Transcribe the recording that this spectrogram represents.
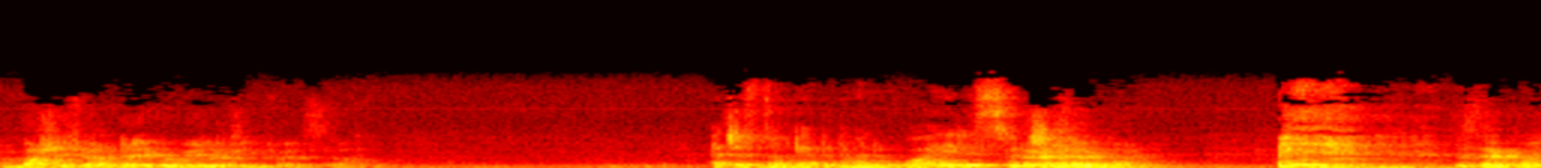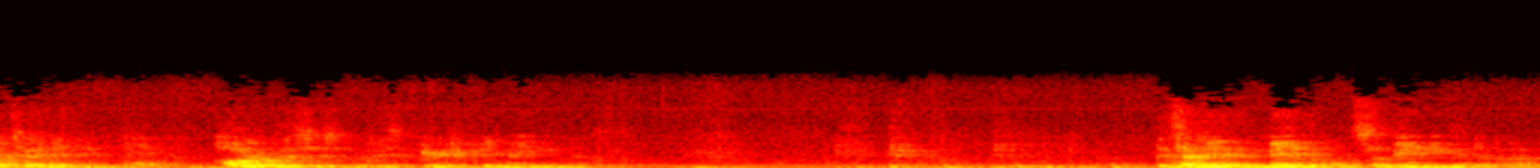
and rushes around everywhere looking for itself. I just don't get the point of why it is switching. There is no point. There's no point to anything. Whole of this is, is beautifully meaningless. It's only me that wants the meaning and the purpose.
